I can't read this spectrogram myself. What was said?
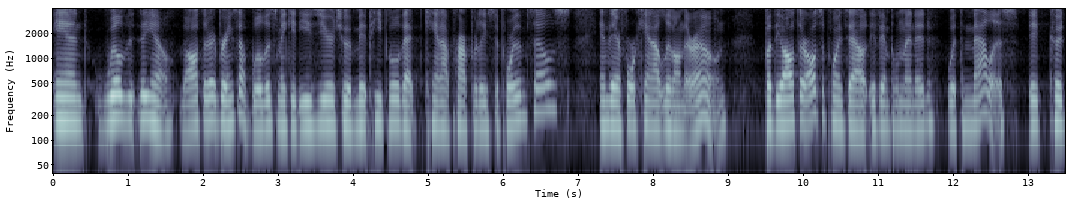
And will the, you know the author brings up? Will this make it easier to admit people that cannot properly support themselves and therefore cannot live on their own? But the author also points out if implemented with malice, it could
